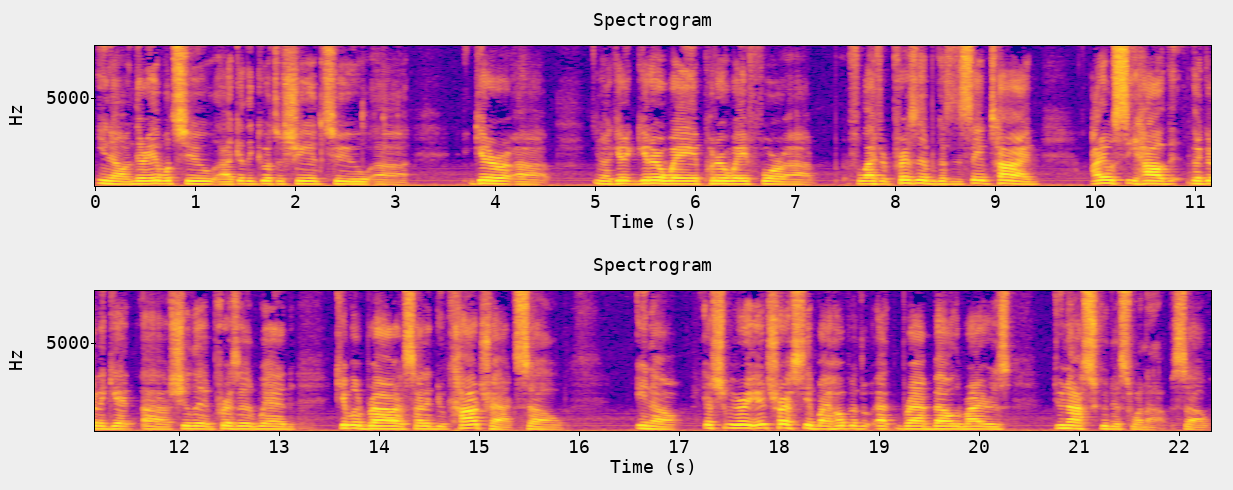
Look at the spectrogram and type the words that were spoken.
you know, they're able to uh, get the girl to Sheila to uh, get her, you know, get get her away, put her away for for life in prison. Because at the same time, I don't see how they're going to get Sheila in prison when Kimberlin Brown signed a new contract. So, you know, it should be very interesting. But I hope that Brad Bell, the writers, do not screw this one up. So,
